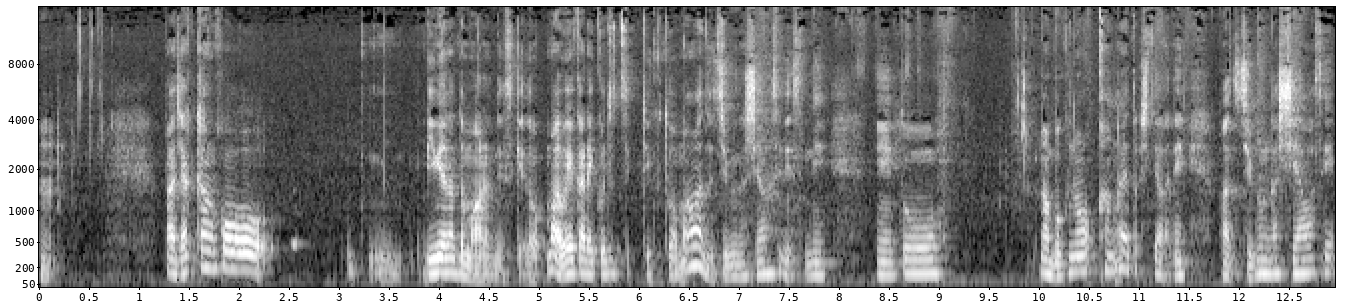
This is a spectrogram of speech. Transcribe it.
うん。まあ若干こう微妙なともあるんですけどまあ上から一個ずつ言っていくと、まあ、まず自分の幸せですね。えっ、とまあ僕の考えとしてはねまず自分が幸せ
